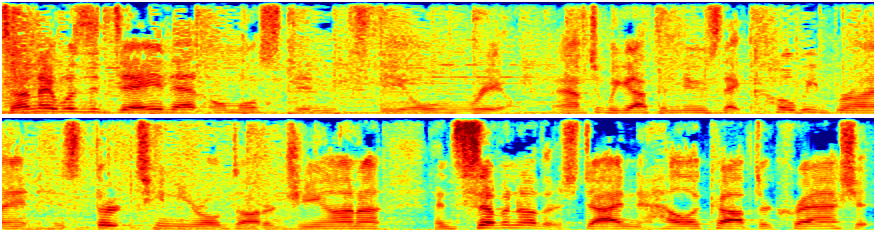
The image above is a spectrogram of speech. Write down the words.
Sunday was a day that almost didn't feel real. After we got the news that Kobe Bryant, his 13 year old daughter Gianna, and seven others died in a helicopter crash, it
